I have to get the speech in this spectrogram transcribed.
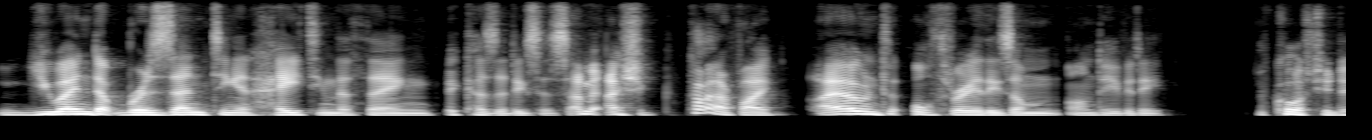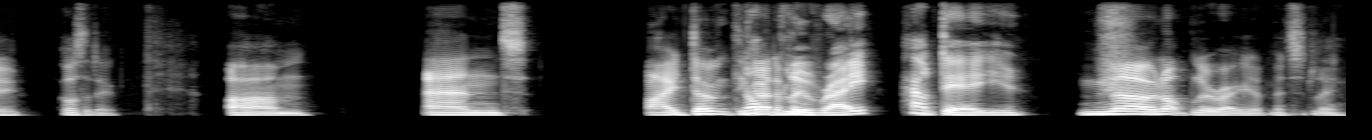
you end up resenting and hating the thing because it exists. I mean, I should clarify, I owned all three of these on, on DVD. of course you do. Of course I do. Um, and I don't think Not I'd have Blu-ray. How dare you? no, not Blu-ray, admittedly.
